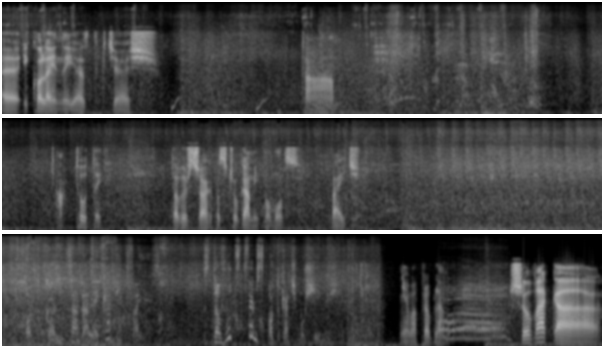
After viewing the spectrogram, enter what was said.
E, I kolejny jest gdzieś tam. A, tutaj. To by już trzeba chyba z czołgami pomóc. Wejdź. Od końca daleka bitwa jest. Z dowództwem spotkać musimy się. Nie ma problemu. Czuwaka!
